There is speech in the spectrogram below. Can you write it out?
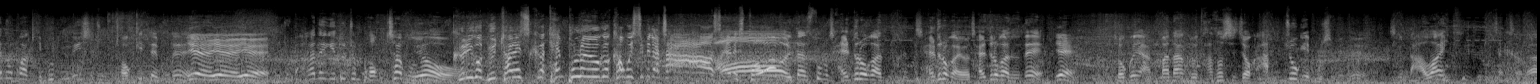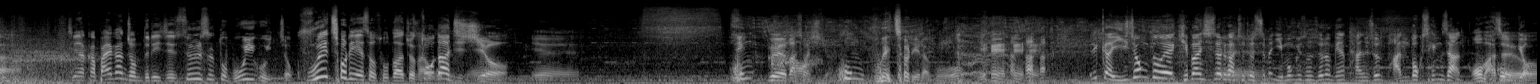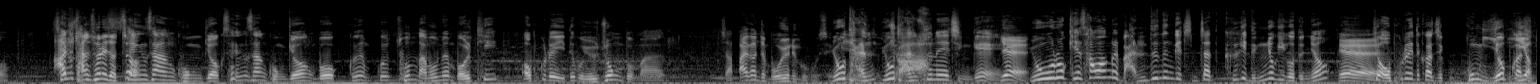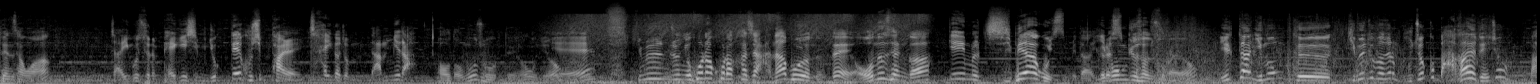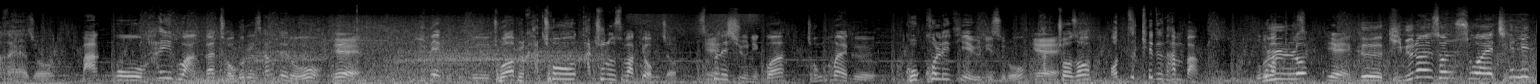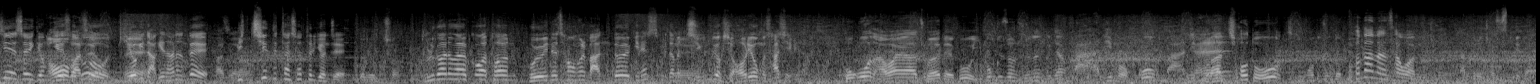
캐논과 기본 유닛이 좀 적기 때문에 예, 예, 예. 좀 막아내기도 좀 벅차고요. 그리고 뮤탈리스크가 템플러 요격하고 있습니다. 자, 사이렌스톰. 어, 일단 스톰 잘 들어가 잘 들어가요. 잘 들어가는데 예. 저거의 앞마당 그리고 다섯 시적 앞쪽에 보시면은 지금 나와 있는 그 자체가 지금 약간 빨간 점들이 이제 슬슬 또 모이고 있죠. 구회 처리에서 쏟아져 나오고 쏟아지죠. 예. 홍, 왜 말씀하시죠? 홍 구회 처리라고. 예. 그러니까 이 정도의 기반 시설을 네. 갖춰줬으면 이몽규 선수는 그냥 단순 반복 생산, 어 맞아요. 공격 아주 단순해졌죠. 생산 공격, 생산 공격 뭐 그냥 그돈 남으면 멀티 업그레이드 뭐 요 정도만. 자, 빨간 점 모이는 거 보세요. 요 단 요 자, 단순해진 게 예. 요렇게 상황을 만드는 게 진짜 그게 능력이거든요. 예. 이렇게 업그레이드까지 공 2업까지 이업. 된 상황. 자, 인구수는 126대 98 차이가 좀 납니다. 어 너무 좋은데요, 운영. 예. 김윤중이 호락호락하지 않아 보였는데 어느샌가 게임을 지배하고 있습니다. 이몽규 선수가요. 일단 이몽 그 김현중 선수는 무조건 막아야 되죠. 막아야죠. 막고 하이브 안 간 저그를 상대로 예. 200그 조합을 갖춰 갖추는 수밖에 없죠. 스플래시 유닛과 정말 그 고퀄리티의 유닛으로 예. 갖춰서 어떻게든 한 방. 물론 예, 그 김윤환 선수와의 챌린지에서의 어, 경기에서도 맞아요. 기억이 네. 나긴 하는데 맞아요. 미친 듯한 셔틀 견제 그렇죠. 불가능할 것 같아 보이는 상황을 만들긴 했습니다만 네. 지금도 역시 어려운 건 사실입니다. 보고 나와야 줘야 되고 이몽규 선수는 그냥 많이 먹고 많이 네. 몰아쳐도 지금 어느 정도 편안한 상황이 좀 만들어졌습니다.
